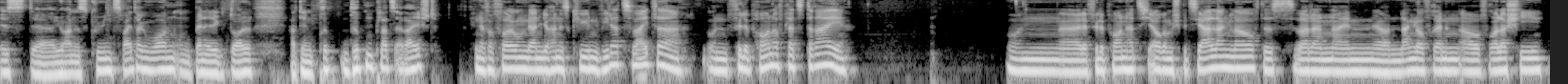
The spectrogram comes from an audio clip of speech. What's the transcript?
ist der Johannes Kühn Zweiter geworden und Benedikt Doll hat den dritten Platz erreicht. In der Verfolgung dann Johannes Kühn wieder Zweiter und Philipp Horn auf Platz 3. Und äh, der Philipp Horn hat sich auch im Speziallanglauf, das war dann ein, ja, ein Langlaufrennen auf Rollerski,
